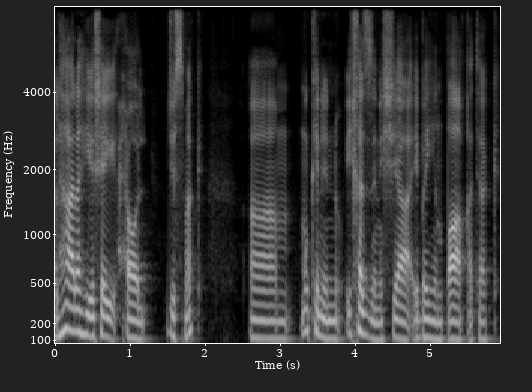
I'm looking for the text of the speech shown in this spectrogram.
الهالة هي شيء حول جسمك. ممكن إنه يخزن أشياء يبين طاقتك.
